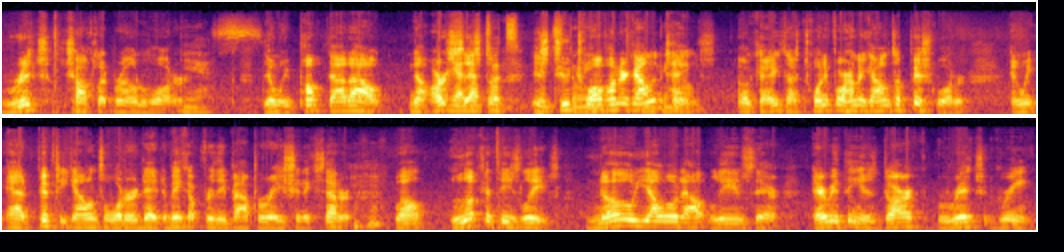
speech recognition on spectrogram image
Rich chocolate brown water. Yes. Then we pump that out. Now, our Yeah, system is two 1,200 gallon pumping out. tanks. Okay, that's 2,400 gallons of fish water, and we add 50 gallons of water a day to make up for the evaporation, et cetera. Mm-hmm. Well, look at these leaves. No yellowed out leaves there. Everything is dark, rich green.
